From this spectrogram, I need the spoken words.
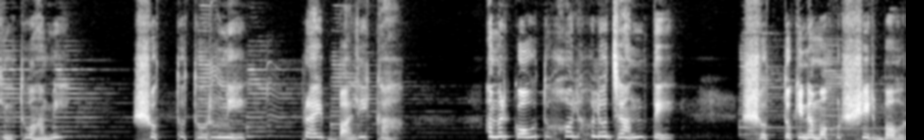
কিন্তু আমি সত্য তরুণী, প্রায় বালিকা, আমার কৌতূহল হলো জানতে, সত্য কিনা মহর্ষির বর,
